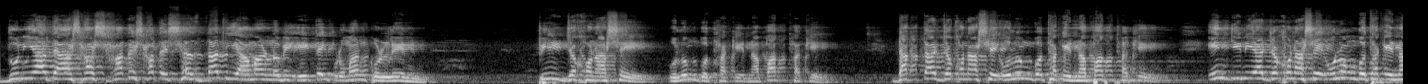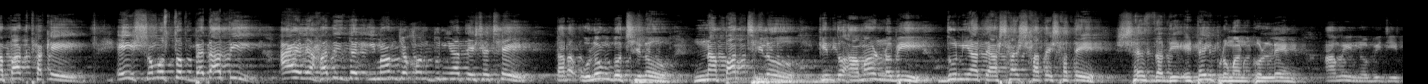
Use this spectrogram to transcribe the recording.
দুনিয়াতে আসার সাথে সাথে সেজদা দিয়ে আমার নবী এইটাই প্রমাণ করলেন। পীর যখন আসে, উলঙ্গ থাকে, নাপাক থাকে ডাক্তার যখন আসে উলঙ্গ থাকে, নাপাক থাকে। ইঞ্জিনিয়ার যখন আসে উলঙ্গ থাকে, নাপাক থাকে। এই সমস্ত বেদাতি আয়লে হাদিসদের ইমাম যখন দুনিয়াতে এসেছে, তারা উলঙ্গ ছিল, নাপাক ছিল। কিন্তু আমার নবী দুনিয়াতে আসার সাথে সাথে শেষদা দিয়ে এটাই প্রমাণ করলেন, আমি নবীজির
